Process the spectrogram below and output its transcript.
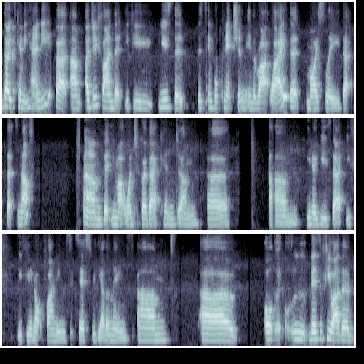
those can be handy, but um, I do find that if you use the, the simple connection in the right way, that mostly that that's enough. Um, but you might want to go back and um, uh, um, you know use that if if you're not finding success with the other means. Um, uh, there's a few other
